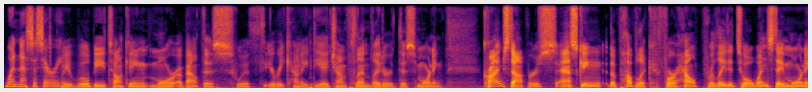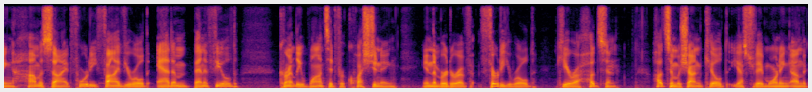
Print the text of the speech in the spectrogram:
when necessary. We will be talking more about this with Erie County DA John Flynn later this morning. Crime Stoppers asking the public for help related to a Wednesday morning homicide. 45 year old Adam Benefield, currently wanted for questioning in the murder of 30 year old Kira Hudson. Hudson was shot and killed yesterday morning on the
